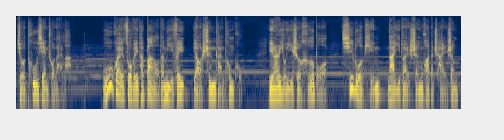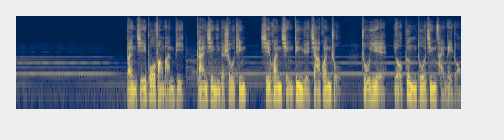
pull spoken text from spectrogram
就凸现出来了。无怪作为他伴偶的蜜妃要深感痛苦，因而有一舍河伯七洛嫔那一段神话的产生。本集播放完毕，感谢您的收听。喜欢请订阅加关注，主页有更多精彩内容。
